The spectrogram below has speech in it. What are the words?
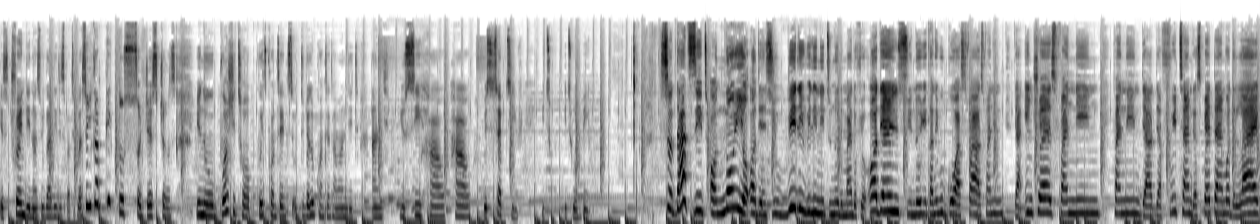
is trending as regarding this particular. So you can pick those suggestions you know brush it up create content develop content around it and you see how how receptive it it will be so that's it on knowing your audience. You really really need to know the mind of your audience. You know you can even go as far as finding their interest finding finding their their free time their spare time what they like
